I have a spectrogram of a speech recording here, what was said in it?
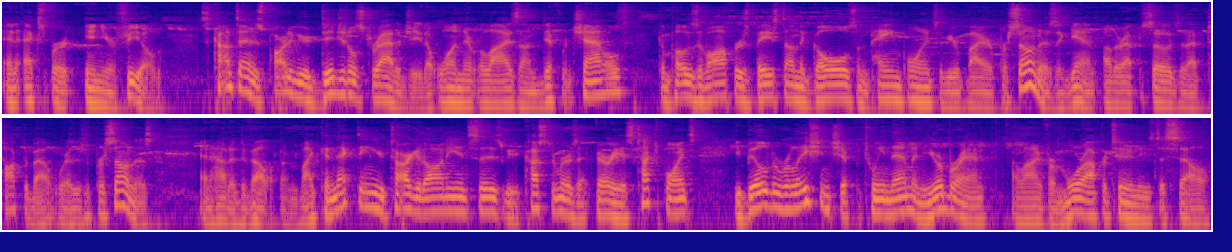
and expert in your field. This content is part of your digital strategy, the one that relies on different channels composed of offers based on the goals and pain points of your buyer personas. Again, other episodes that I've talked about where there's personas and how to develop them. By connecting your target audiences with your customers at various touch points, you build a relationship between them and your brand, allowing for more opportunities to sell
